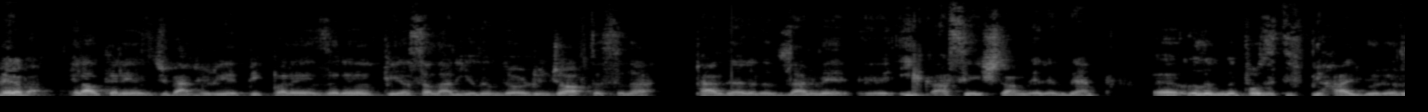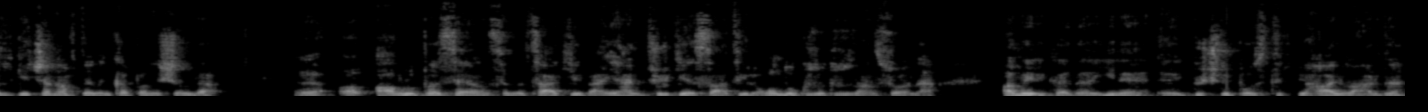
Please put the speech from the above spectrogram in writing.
Merhaba, Elal Karayazıcı ben, Hürriyet Big Para yazarı. Piyasalar yılın dördüncü haftasına perde araladılar ve e, ilk Asya işlemlerinde e, ılımlı pozitif bir hal görüyoruz. Geçen haftanın kapanışında e, Avrupa seansını takiben yani Türkiye saatiyle 19.30'dan sonra Amerika'da yine e, güçlü pozitif bir hal vardı.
